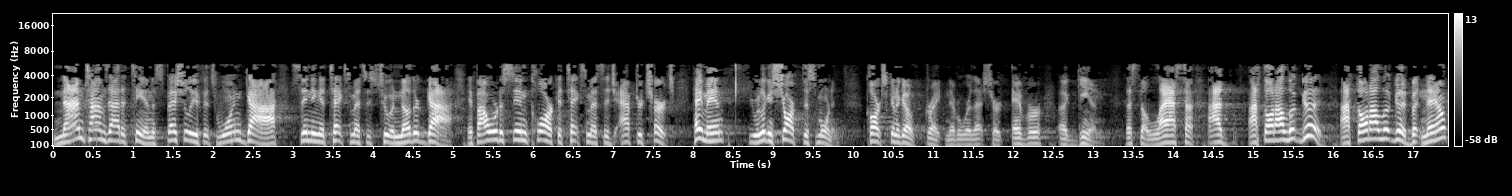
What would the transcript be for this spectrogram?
Nine times out of ten, especially if it's one guy sending a text message to another guy, if I were to send Clark a text message after church, hey man, you were looking sharp this morning. Clark's gonna go, great, never wear that shirt ever again. That's the last time. I, I thought I looked good. I thought I looked good. But now,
